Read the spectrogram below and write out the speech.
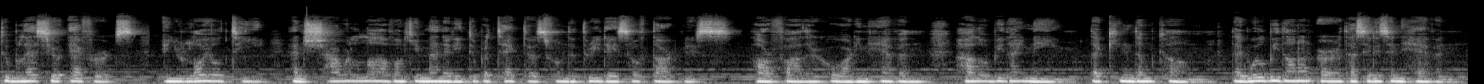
to bless your efforts and your loyalty and shower love on humanity to protect us from the three days of darkness. Our Father who art in heaven, hallowed be thy name. Thy kingdom come, thy will be done on earth as it is in heaven.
